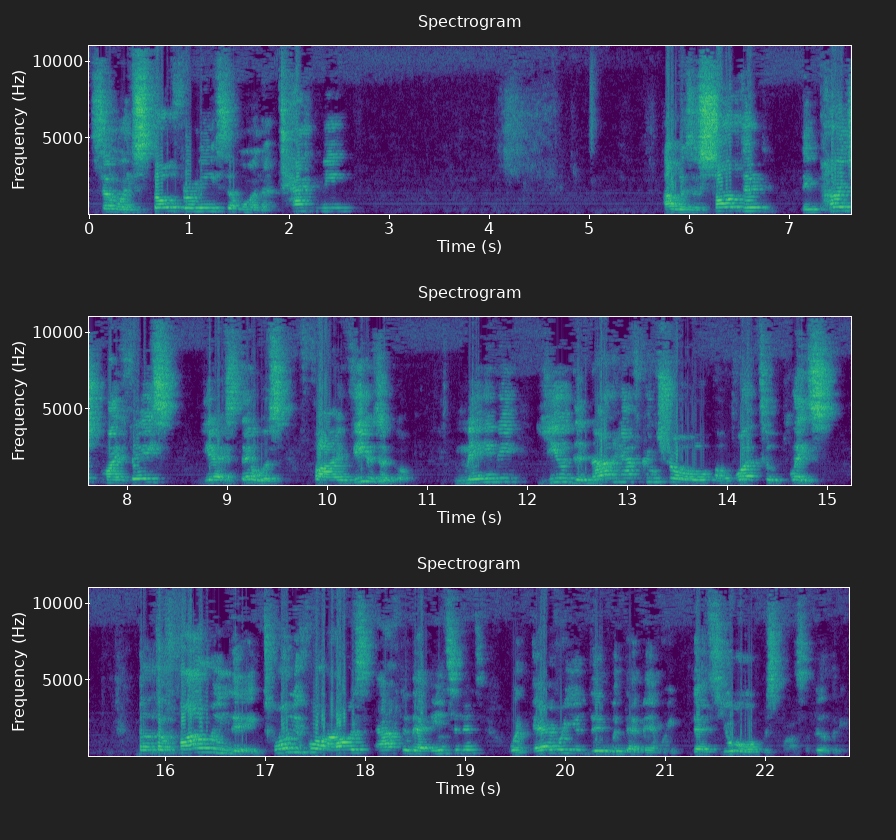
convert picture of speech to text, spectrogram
someone stole from me, someone attacked me, I was assaulted, they punched my face. Yes, that was five years ago. Maybe you did not have control of what took place. But the following day, 24 hours after that incident, whatever you did with that memory, that's your responsibility.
